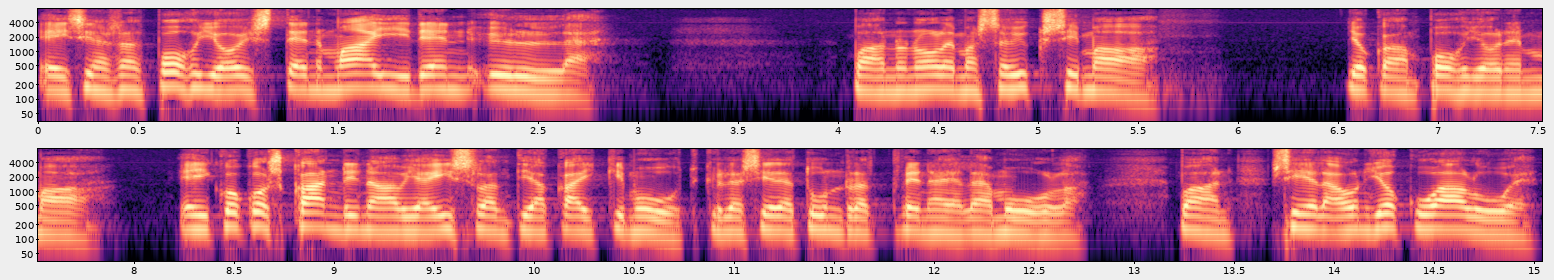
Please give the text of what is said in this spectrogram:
ei siinä sanota pohjoisten maiden yllä – vaan on olemassa yksi maa, joka on pohjoinen maa. Ei koko Skandinaavia, Islanti ja kaikki muut, kyllä siellä tundrat Venäjällä ja muulla, vaan siellä on joku alue,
